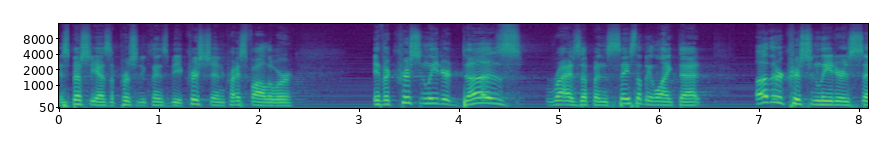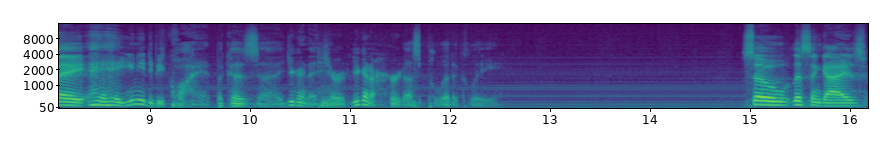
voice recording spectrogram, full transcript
especially as a person who claims to be a Christian, Christ follower, if a Christian leader does rise up and say something like that, other Christian leaders say, hey, hey, you need to be quiet because uh, you're going to hurt, you're going to hurt us politically. So, listen, guys,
